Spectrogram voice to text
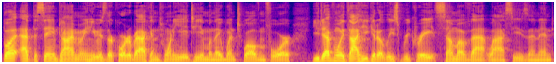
But at the same time, I mean, he was their quarterback in 2018 when they went 12 and 4. You definitely thought he could at least recreate some of that last season. And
